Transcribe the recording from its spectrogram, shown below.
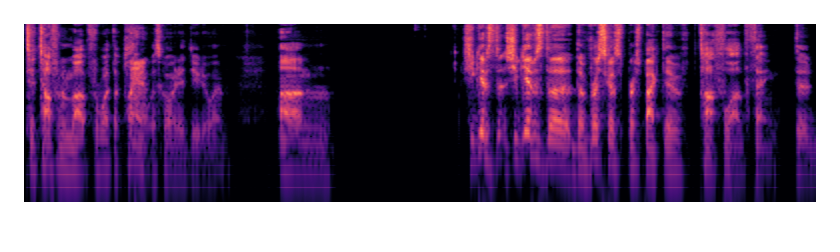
to toughen him up for what the planet was going to do to him." Um, she gives the, she gives the the Vriska's perspective tough love thing. The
